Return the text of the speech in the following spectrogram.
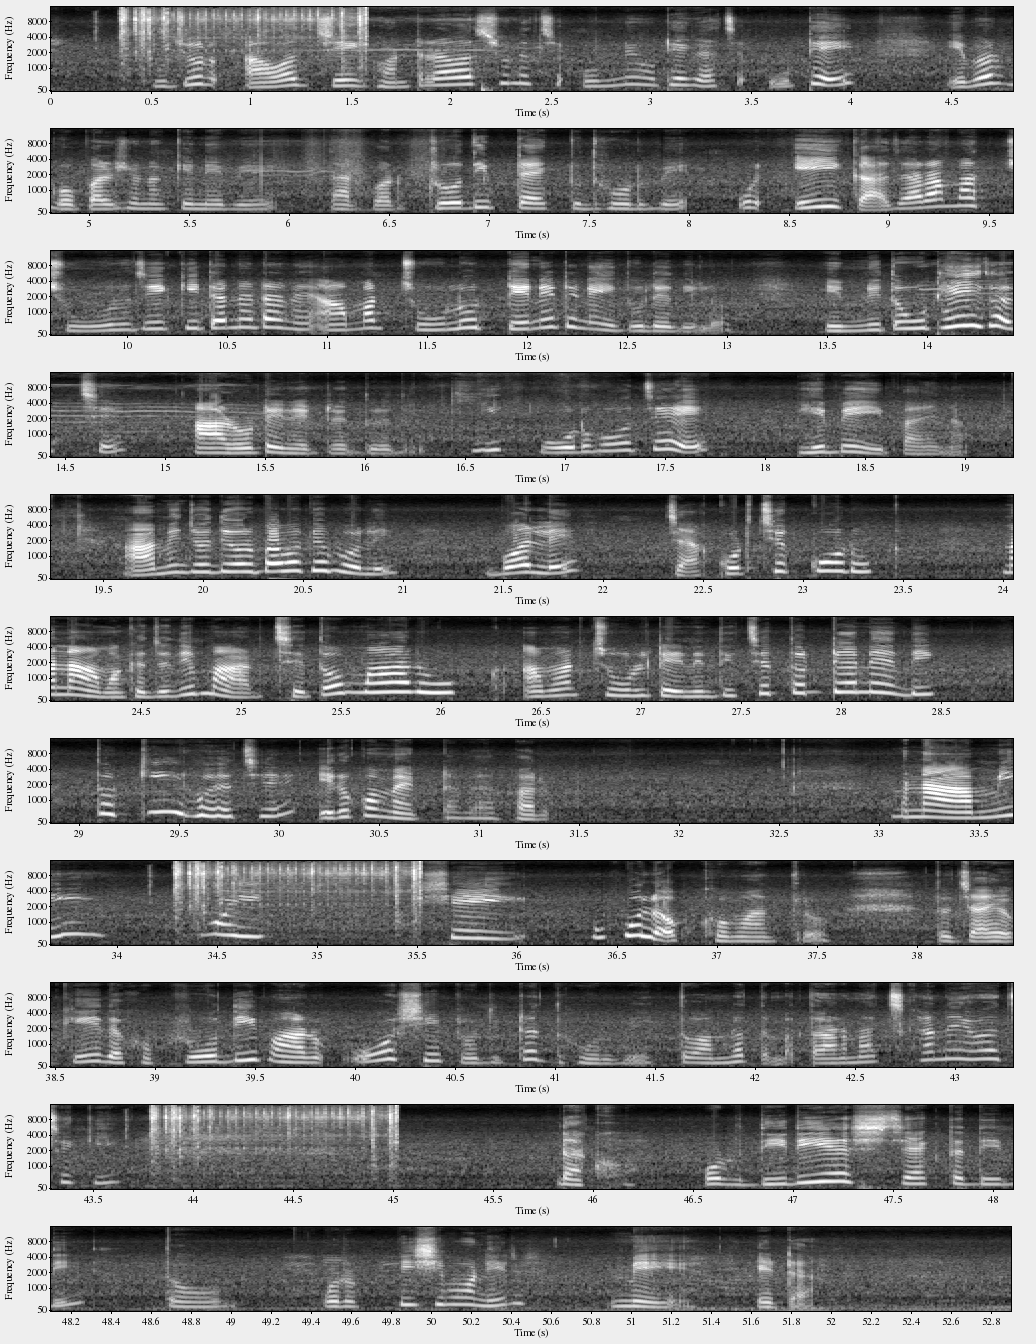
পুজোর আওয়াজ, যেই ঘণ্টার আওয়াজ শুনেছে, অমনি উঠে গেছে। উঠে এবার গোপাল সোনাকে নেবে, তারপর প্রদীপটা একটু ধরবে। ওর এই কাজ, আর আমার চুল যে কি টানে টানে, আমার চুলও টেনে টেনেই তুলে দিল। এমনি তো উঠেই যাচ্ছে, আরও টেনে টেনে তুলে দিল। কী করব যে ভেবেই পায় না। আমি যদি ওর বাবাকে বলি, বলে, যা করছে করুক। মানে আমাকে যদি মারছে তো মারুক। আমার চুল টেনে দিচ্ছে তো টেনে দিক। তো কি হয়েছে? এরকম একটা ব্যাপার। মানে আমি ওই সেই উপলক্ষ মাত্র। তো যাই হোক, এই দেখো, প্রদীপ আর ও সেই প্রদীপটা ধরবে। তো আমরা তার মাঝখানে হয়েছে কি? দেখো ওর দিদি এসছে, একটা দিদি, তো ওর পিসিমণির মেয়ে এটা।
